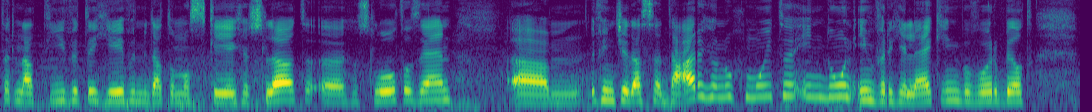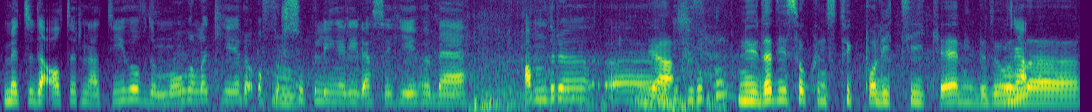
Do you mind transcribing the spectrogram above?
alternatieven te geven nu dat de moskeeën gesluiten, uh, gesloten zijn. Um, vind je dat ze daar genoeg moeite in doen in vergelijking bijvoorbeeld met de alternatieven of de mogelijkheden of versoepelingen die dat ze geven bij andere uh, ja. groepen? Nu, dat is ook een stuk politiek. Hè. Ik bedoel, ja.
